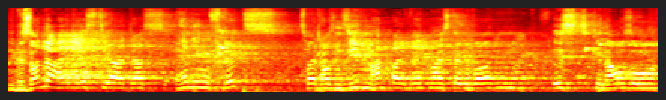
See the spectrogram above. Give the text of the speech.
Die Besonderheit ist ja, dass Henning Fritz 2007 Handball-Weltmeister geworden ist, genauso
